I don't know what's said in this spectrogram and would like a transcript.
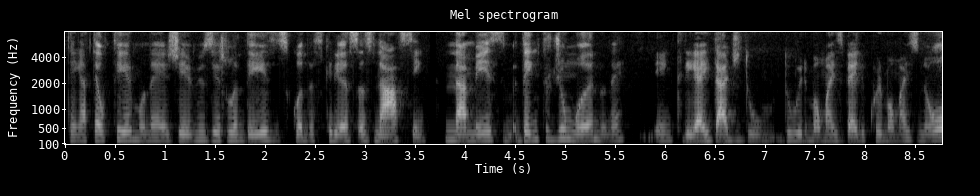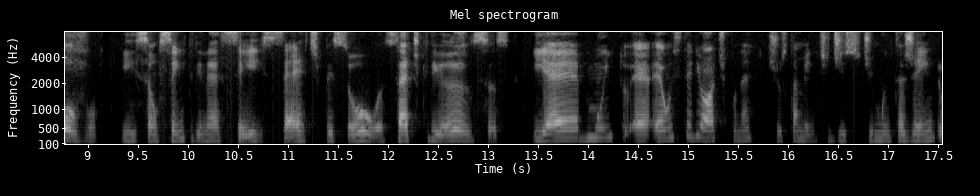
tem até o termo, né? Gêmeos irlandeses, quando as crianças nascem na mesma dentro de um ano, né? Entre a idade do, do irmão mais velho com o irmão mais novo, e são sempre, né, seis, sete pessoas, sete crianças. E é muito, é, é um estereótipo, né, justamente disso, de muita gente,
